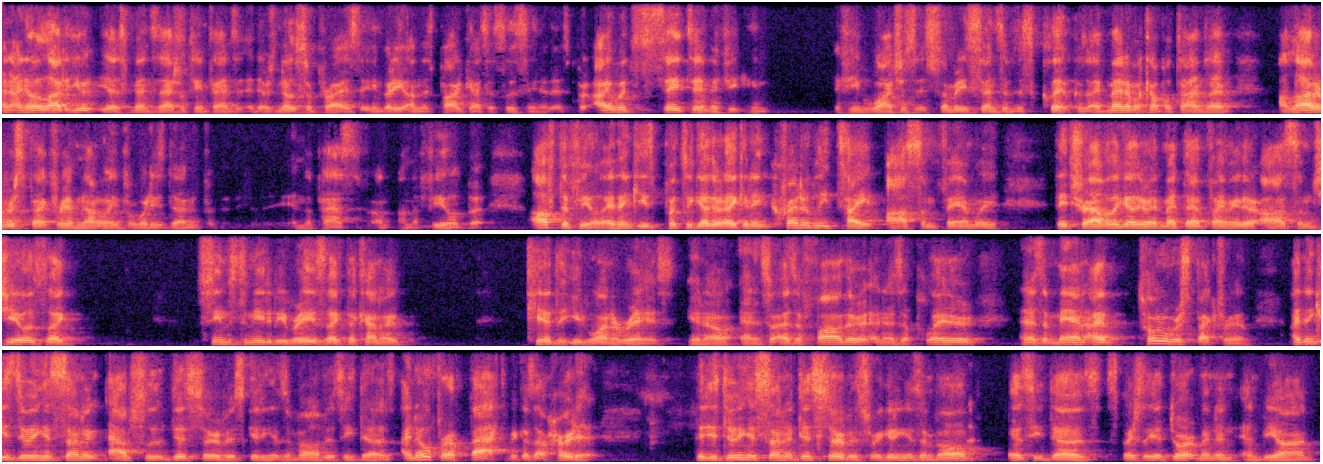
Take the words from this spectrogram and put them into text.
and I know a lot of U.S. men's national team fans, there's no surprise to anybody on this podcast that's listening to this, but I would say to him, if he can, if he watches if somebody sends him this clip, because I've met him a couple times, I have a lot of respect for him, not only for what he's done for, in the past on, on the field, but off the field. I think he's put together like an incredibly tight, awesome family. They travel together. I've met that family. They're awesome. Gio's like, seems to me to be raised like the kind of kid that you'd want to raise, you know? And so as a father and as a player and as a man, I have total respect for him. I think he's doing his son an absolute disservice getting as involved as he does. I know for a fact because I've heard it that he's doing his son a disservice for getting as involved as he does, especially at Dortmund and, and beyond.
